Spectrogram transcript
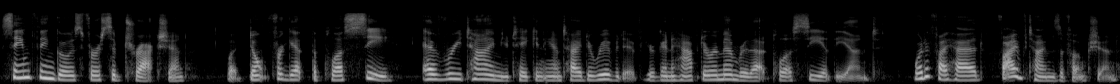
Same thing goes for subtraction, but don't forget the plus c every time you take an antiderivative. You're going to have to remember that plus c at the end. What if I had 5 times a function?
